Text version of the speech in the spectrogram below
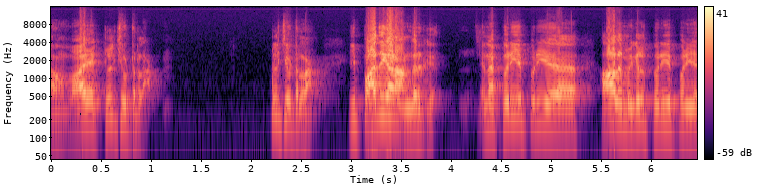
அவன் வாயை கிழிச்சு விட்டுலாம் கிழிச்சு விட்டுறலாம் இப்போ அதிகாரம் அங்கே இருக்குது ஏன்னா பெரிய பெரிய ஆளுமைகள் பெரிய பெரிய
